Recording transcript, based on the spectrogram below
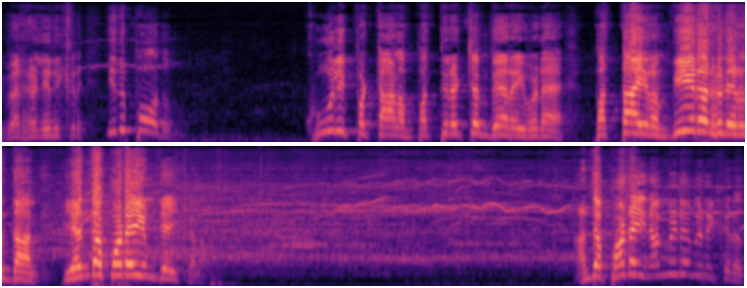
இவர்கள் இருக்கிற இது போதும். கூலிப்பட்டாளம் பத்து லட்சம் பேரை விட பத்தாயிரம் வீரர்கள் இருந்தால் எந்த படையும் ஜெயிக்கலாம். அந்த படை நம்மிடம் இருக்கிறது.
